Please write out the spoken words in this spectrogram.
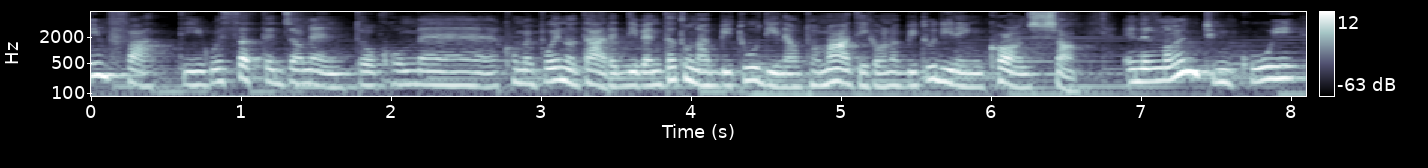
Infatti questo atteggiamento, come, come, puoi notare, è diventato un'abitudine automatica, un'abitudine inconscia e nel momento in cui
